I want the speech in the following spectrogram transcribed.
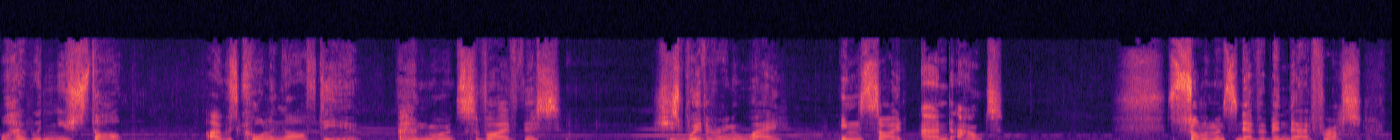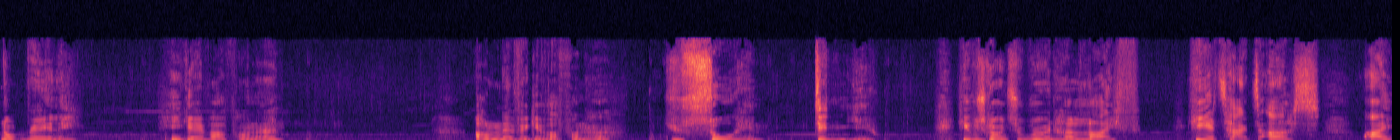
Why wouldn't you stop? I was calling after you. Anne won't survive this. She's withering away, inside and out. Solomon's never been there for us. Not really. He gave up on Anne. I'll never give up on her. You saw him, didn't you? He was going to ruin her life. He attacked us. I...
